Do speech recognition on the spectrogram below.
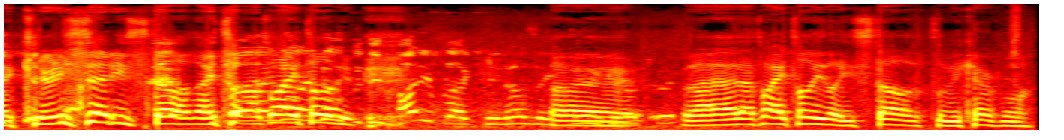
I clearly said he's stealth. I told, that's why I know, told know, you. But body blocked me and I was like, dude, Alright, don't it. uh, that's why I told you that he's stealth, so be careful.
